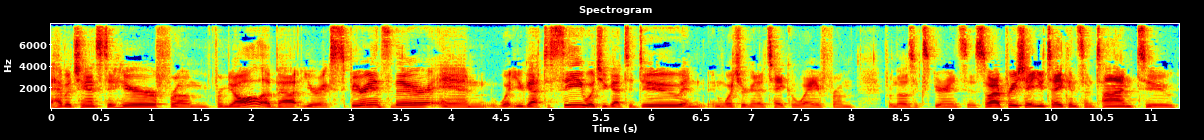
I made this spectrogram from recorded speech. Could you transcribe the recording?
have a chance to hear from from y'all about your experience there and what you got to see, what you got to do, and, and what you're going to take away from from those experiences. So I appreciate you taking some time to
